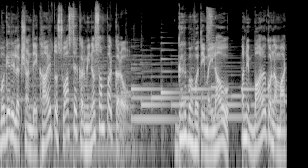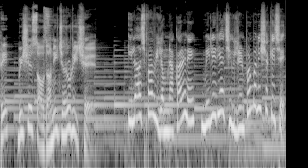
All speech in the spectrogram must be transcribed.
વગેરે લક્ષણ દેખાય તો સ્વાસ્થ્ય કર્મીનો સંપર્ક કરો. ગર્ભવતી મહિલાઓ અને બાળકોના માટે વિશેષ સાવધાની જરૂરી છે. ઇલાજમાં વિલંબના કારણે મેલેરિયા જીવલેણ પણ બની શકે છે.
